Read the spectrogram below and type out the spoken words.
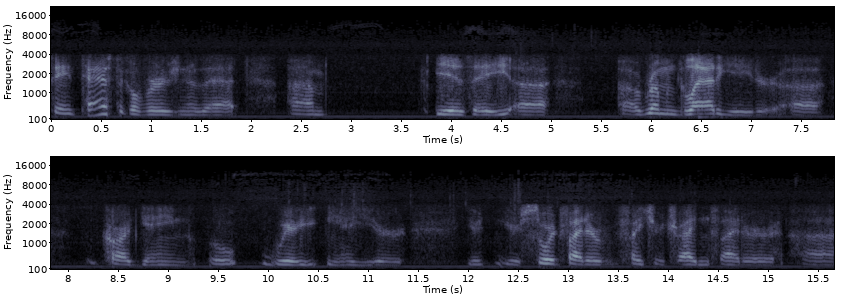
fantastical version of that um, is a, uh, a Roman gladiator uh, card game where you, know your your your sword fighter fights your trident fighter, uh,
